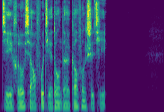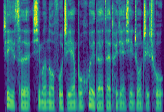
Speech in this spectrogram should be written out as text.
即赫鲁晓夫解冻的高峰时期。这一次，西蒙诺夫直言不讳地在推荐信中指出，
